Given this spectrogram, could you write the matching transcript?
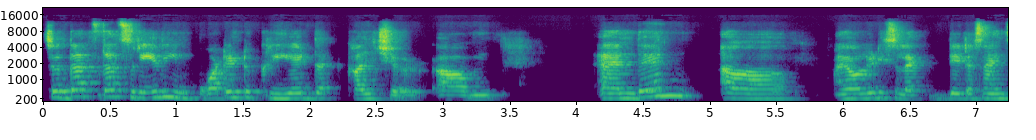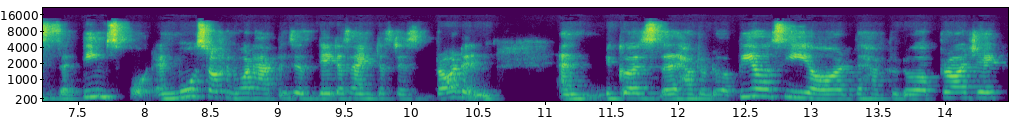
so that's that's really important to create that culture um, and then uh, i already select data science as a team sport and most often what happens is data scientist is brought in and because they have to do a poc or they have to do a project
